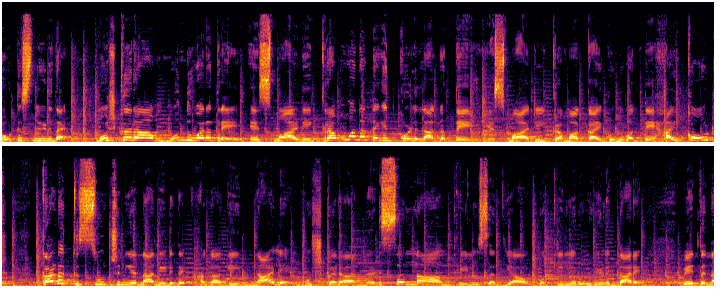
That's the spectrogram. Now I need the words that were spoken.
ನೋಟಿಸ್ ನೀಡಿದೆ. ಮುಷ್ಕರ ಮುಂದುವರೆದ್ರೆ ಎಸ್ಮಾಡಿ ಕ್ರಮವನ್ನು ತೆಗೆದುಕೊಳ್ಳಲಾಗತ್ತೆ. ಎಸ್ಮಾ ಅಡಿ ಕ್ರಮ ಕೈಗೊಳ್ಳುವಂತೆ ಹೈಕೋರ್ಟ್ ಖಡಕ್ ಸೂಚನೆಯನ್ನ ನೀಡಿದೆ. ಹಾಗಾಗಿ ನಾಳೆ ಮುಷ್ಕರ ನಡೆಸಲ್ಲ ಅಂತ ಹೇಳಿ ಸದ್ಯ ವಕೀಲರು ಹೇಳಿದ್ದಾರೆ. ವೇತನ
